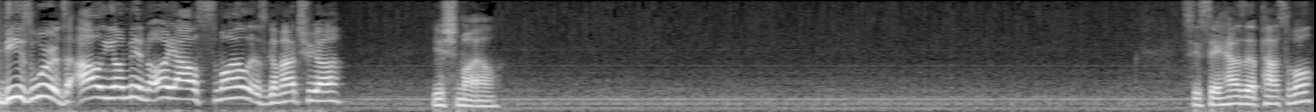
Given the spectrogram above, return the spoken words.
these words, Al Yamin, Oy Al Smile is Gematria Yishmael. So you say, how's that possible?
